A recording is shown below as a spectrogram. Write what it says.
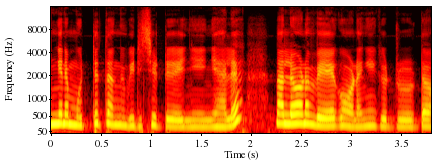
ഇങ്ങനെ മുറ്റത്തങ്ങ് വിരിച്ചിട്ട് കഴിഞ്ഞ് കഴിഞ്ഞാൽ നല്ലോണം വേഗം ഉണങ്ങി കിട്ടും കേട്ടോ.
